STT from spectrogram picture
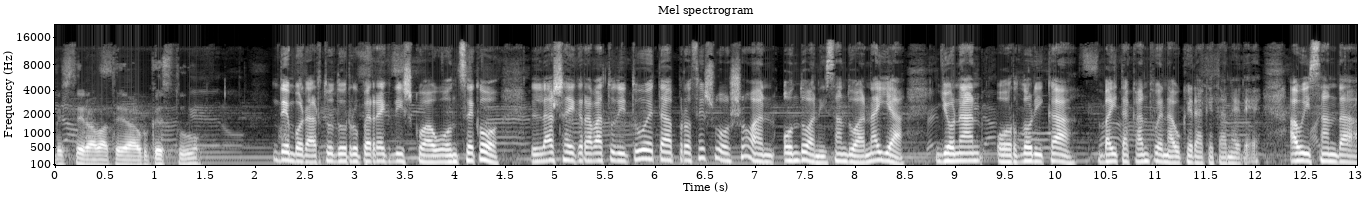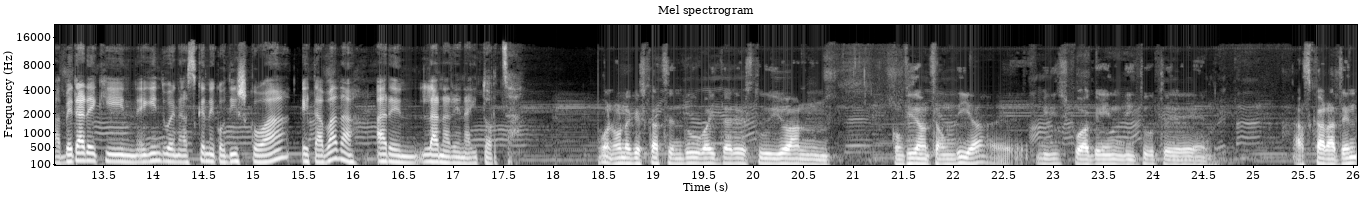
bestera batea aurkeztu, Denbora hartu du Ruperrek disko hau ontzeko, lasai grabatu ditu eta prozesu osoan ondoan izan du anaia, Jonan Ordorika, baita kantuen aukeraketan ere. Hau izan da berarekin egin duen azkeneko diskoa eta bada haren lanaren aitortza. Bueno, honek eskatzen du baita ere estudioan konfidantza handia, e, bi diskoak egin ditut e, azkaraten,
